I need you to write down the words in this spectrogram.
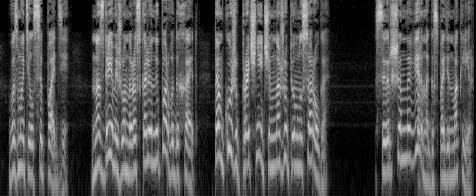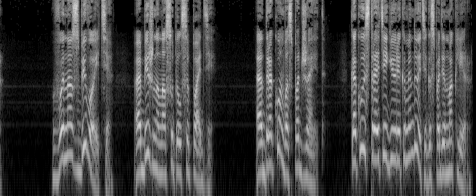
— возмутился Падди. «Ноздрями же он раскаленный пар выдыхает. Там кожа прочнее, чем на жопе у носорога». «Совершенно верно, господин Маклир», «Вы нас сбиваете!» — обиженно насупился Падди. «А дракон вас поджарит. Какую стратегию рекомендуете, господин Маклир,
